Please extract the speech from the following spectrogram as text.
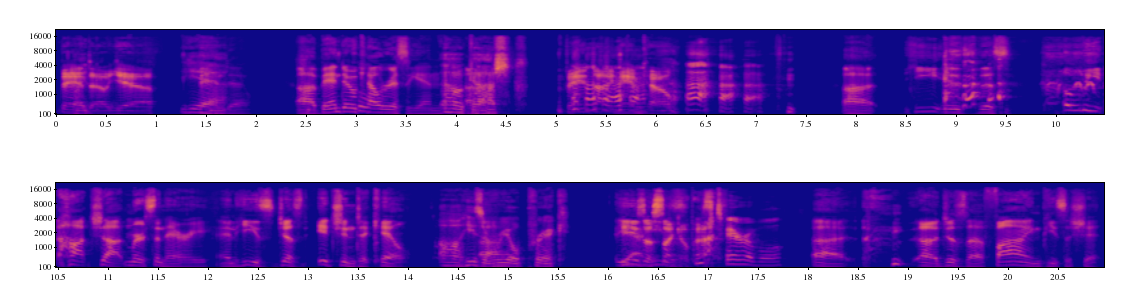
Bando, yeah. Yeah. Bando. Uh, Bando Cool. Calrissian. Oh gosh. Bandai Namco. Uh, he is this elite hotshot mercenary, and he's just itching to kill. Oh, he's a uh, real prick. He's Yeah, a he's- psychopath. He's terrible. Uh, uh, just a fine piece of shit.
